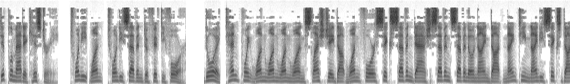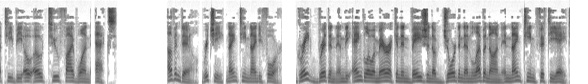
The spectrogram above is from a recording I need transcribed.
Diplomatic History. 20 27 to 54 doi 10.1111/j.1467-7709.1996.tb00251 x. Ovendale, Ritchie 1994 Great Britain and the Anglo-American Invasion of Jordan and Lebanon in 1958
